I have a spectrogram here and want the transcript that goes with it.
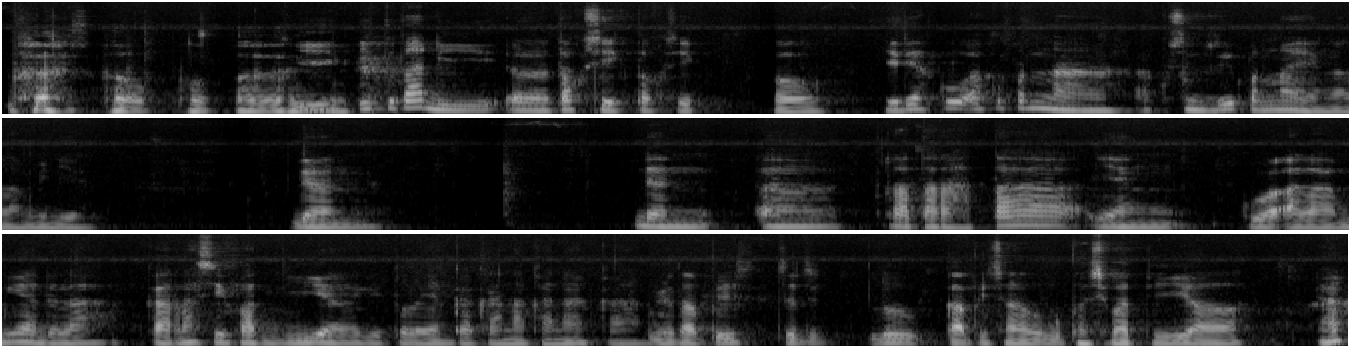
Bahas apa? i- itu tadi eh, toxic toxic. Oh, Jadi aku aku pernah, aku sendiri pernah yang ngalamin ya. Dan dan eh, rata-rata yang gua alami adalah karena sifat dia gitu loh yang kekanak-kanakan. ya tapi jadi lu gak bisa ngubah sifat dia. Hah?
